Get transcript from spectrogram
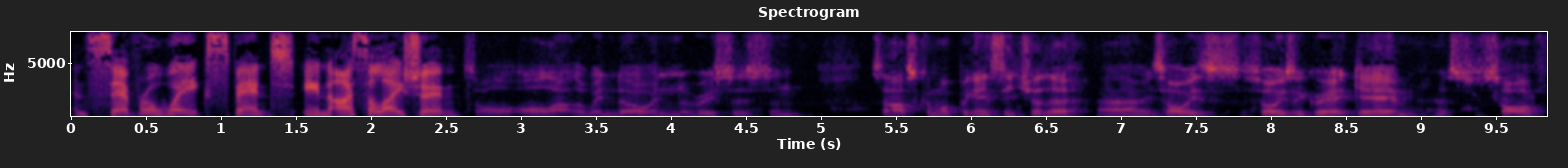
and several weeks spent in isolation. It's all, all out the window when the Roosters and Souths come up against each other. Um, it's always it's always a great game. It's sort of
